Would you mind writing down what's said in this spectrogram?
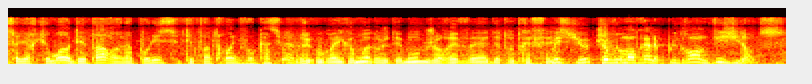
C'est-à-dire que moi, au départ, la police, c'était pas trop une vocation. Vous croyez que moi, quand j'étais môme, je rêvais d'être préfet Messieurs, je vous demanderai la plus grande vigilance.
